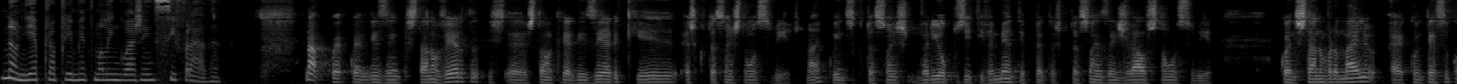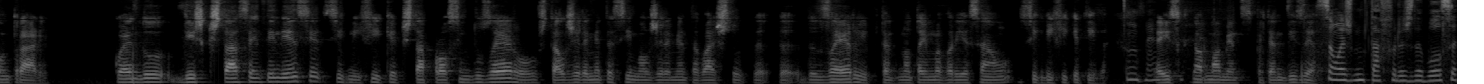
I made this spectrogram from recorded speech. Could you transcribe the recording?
não lhe é propriamente uma linguagem cifrada. Não, quando dizem que está no verde, eh, estão a querer dizer que as cotações estão a subir, não é? O índice de cotações variou positivamente e, portanto, as cotações em geral estão a subir. Quando está no vermelho, acontece o contrário. Quando diz que está sem tendência, significa que está próximo do zero, ou está ligeiramente acima ou ligeiramente abaixo de, de, de zero, e, portanto, não tem uma variação significativa. Uhum. É isso que normalmente se pretende dizer. São as metáforas da Bolsa.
